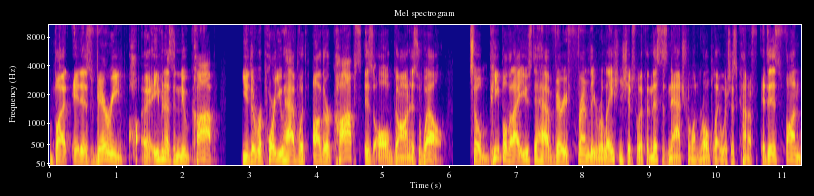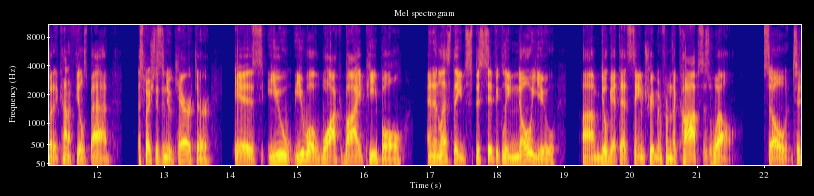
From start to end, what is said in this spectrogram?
but it is very uh, even as a new cop you the rapport you have with other cops is all gone as well so people that i used to have very friendly relationships with and this is natural in roleplay which is kind of it is fun but it kind of feels bad especially as a new character is you you will walk by people and unless they specifically know you um, you'll get that same treatment from the cops as well. So to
